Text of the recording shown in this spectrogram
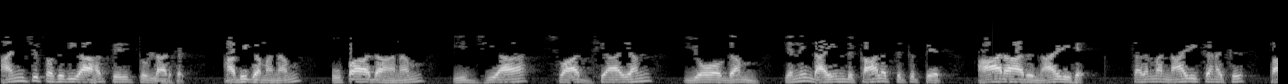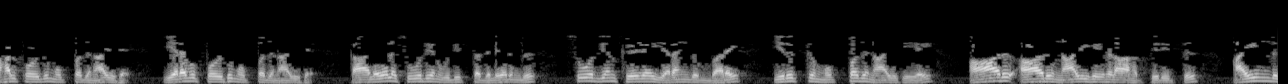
அஞ்சு பகுதியாக பிரித்துள்ளார்கள். அபிகமனம் உபாதானம் இஜ்யா சுவாத்தியாயம் யோகம் என்ன இந்த ஐந்து காலத்துக்கு பேர். ஆறாறு நாழிகை. சாதாரணமா நாழி கணக்கு பகல் பொழுது முப்பது நாழிகை இரவு பொழுது முப்பது நாழிகை. காலையில சூரியன் உதித்ததிலிருந்து சூரியன் கீழே இறங்கும் வரை இருக்கும் முப்பது நாழிகையை ஆறு ஆறு நாழிகைகளாக பிரித்து ஐந்து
